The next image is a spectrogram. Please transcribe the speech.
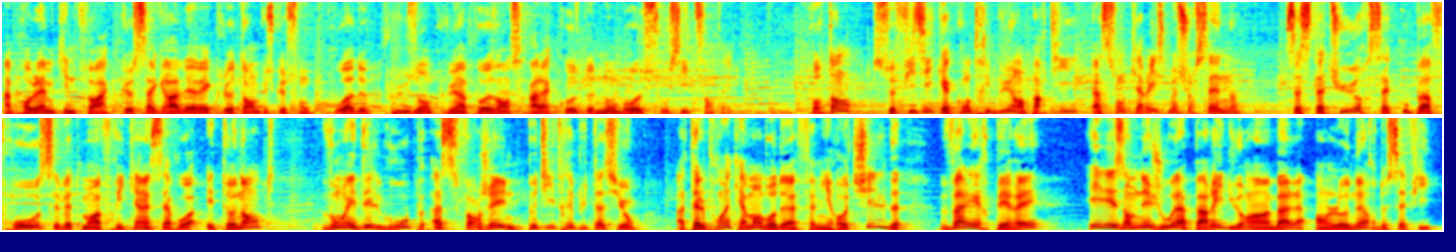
Un problème qui ne fera que s'aggraver avec le temps puisque son poids de plus en plus imposant sera la cause de nombreux soucis de santé. Pourtant, ce physique a contribué en partie à son charisme sur scène. Sa stature, sa coupe afro, ses vêtements africains et sa voix étonnante vont aider le groupe à se forger une petite réputation, à tel point qu'un membre de la famille Rothschild va les repérer et les emmener jouer à Paris durant un bal en l'honneur de sa fille.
